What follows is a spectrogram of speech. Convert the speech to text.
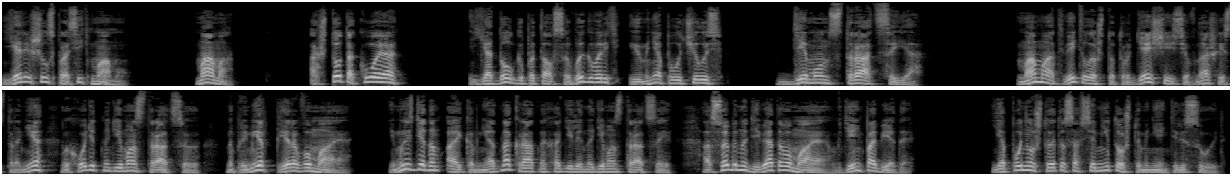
Я решил спросить маму. «Мама, а что такое я долго пытался выговорить, и у меня получилась демонстрация. Мама ответила, что трудящиеся в нашей стране выходят на демонстрацию, например, 1 мая. И мы с дедом Айком неоднократно ходили на демонстрации, особенно 9 мая, в День Победы. Я понял, что это совсем не то, что меня интересует,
